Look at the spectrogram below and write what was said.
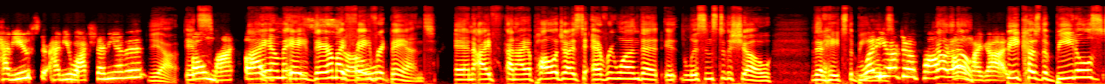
Have you have you watched any of it? Yeah. oh my! Oh, I am a. They're my so... favorite band, and I and I apologize to everyone that it listens to the show that hates the Beatles. What do you have to apologize? No, no, no. Oh my god! Because the Beatles.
